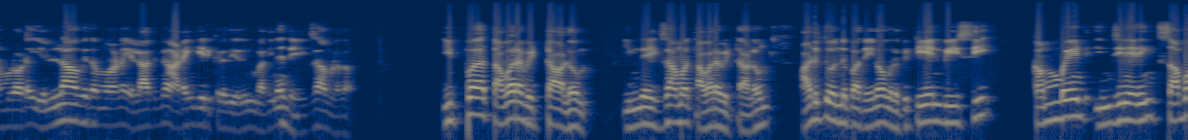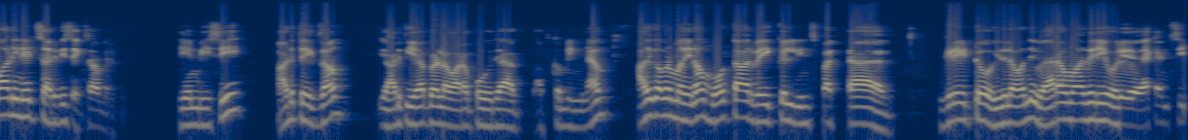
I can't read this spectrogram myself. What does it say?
நம்மளோட எல்லா விதமான எல்லாத்துமே அடங்கி இருக்கிறது எதுன்னு பார்த்தீங்கன்னா இந்த எக்ஸாமில் தான். இப்போ தவற விட்டாலும் இந்த எக்ஸாமை தவற விட்டாலும் அடுத்து வந்து பார்த்தீங்கன்னா உங்களுக்கு TNPSC combined engineering subordinate service exam இருக்கு. டிஎன்பிசி அடுத்த எக்ஸாம் அடுத்து ஏப்ரலில் வரப்போகுது அப்கமிங்கில் அதுக்கப்புறம் பார்த்தீங்கன்னா மோட்டார் வெஹிக்கிள் இன்ஸ்பெக்டர் கிரேட்டோ இதில் வந்து வேற மாதிரி ஒரு வேகன்சி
